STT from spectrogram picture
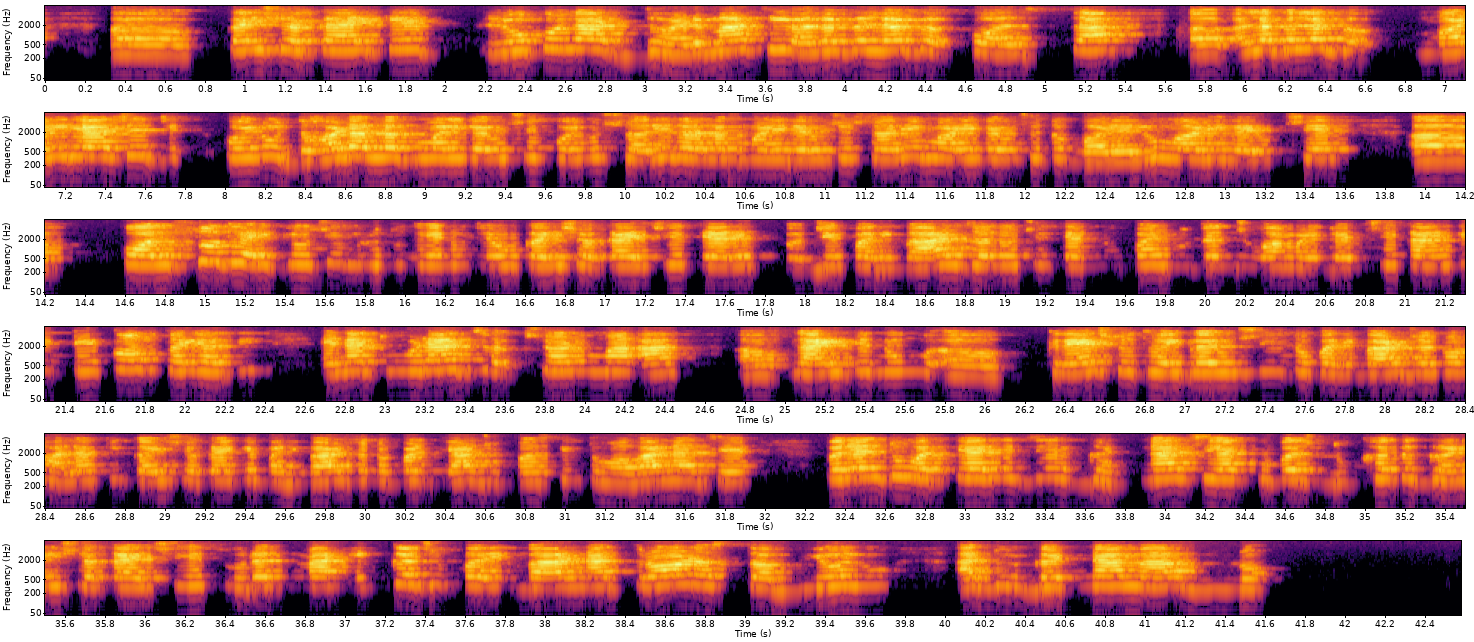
કહી શકાય કે લોકોના ધડમાંથી અલગ અલગ કોલસા અલગ અલગ મળી રહ્યા છે. કોઈનું ધડ અલગ મળી રહ્યું છે કોઈનું શરીર અલગ મળી રહ્યું છે. શરીર મળી રહ્યું છે તો બળેલું મળી રહ્યું છે. અ, કોલસો થઈ ગયો છે મૃતદેહનું તેવું કહી શકાય છે, ત્યારે જે પરિવારજનો છે, તેમનું પણ રુદન જોવા મળી રહ્યું છે, કારણ કે ટેક ઓફ થઈ હતી. એના થોડા જ ક્ષણોમાં આ ફ્લાઇટનું ક્રેશ થઈ ગયું છે. તો પરિવારજનો હાલાકી કહી શકાય કે પરિવારજનો પણ ત્યાં જ ઉપસ્થિત હોવાના છે. પરંતુ અત્યારે જે ઘટના છે, આ ખૂબ જ દુઃખદ ગણી શકાય છે. સુરતમાં એક જ પરિવારના ત્રણ સભ્યોનું આ દુર્ઘટનામાં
